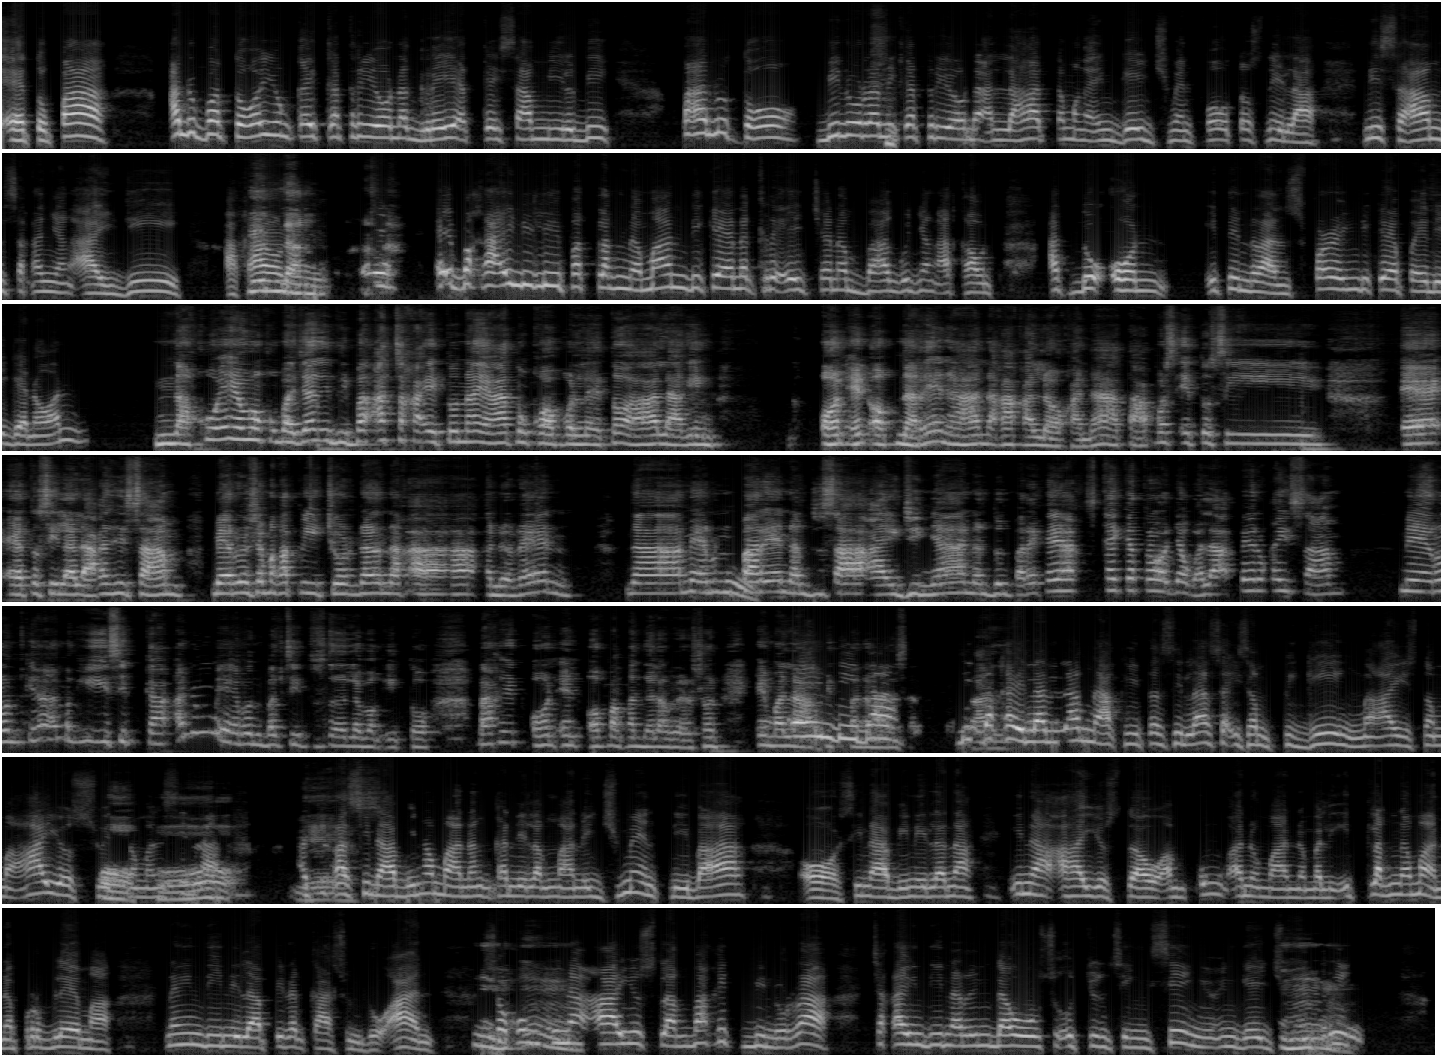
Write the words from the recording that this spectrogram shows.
Eto pa, ano ba 'to, yung kay Catriona Gray at kay Sam Milby, paano 'to? Binura ni Catriona ang lahat ng mga engagement photos nila ni Sam sa kanyang IG Yun account. lang. Eh eh, baka inilipat lang naman, 'di kaya nag-create siya ng bago niyang account at doon itinransfer, hindi kaya puwede gano'n? Naku, ewan ko ba diyan, eh, 'di ba at saka ito na, ha, 'tong couple na ito, ha, laging on and off na rin, ha, nakakaloka na. Tapos ito si eh, eto si lalaki, si Sam, meron siyang mga picture na naka-ano rin, na meron Hmm. pa rin nandun sa IG niya, nandun pa rin. Kaya kay Catriona wala, pero kay Sam meron. Kaya mag-iisip ka, anong meron ba dito sa dalawang ito? Bakit on and off ang kanilang relasyon? Eh, malapit hindi pa naman sa di ba kailan lang nakita sila sa isang piging, maayos na maayos, sweet naman sila. At saka yes. sinabi naman ng kanilang management, 'di ba? Oh, sinabi nila na inaayos daw ang kung ano man na maliit lang naman na problema na hindi nila pinagkasunduan. So kung inaayos lang, bakit binura? Tsaka hindi na rin daw suot yung singsing, yung engagement ring.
